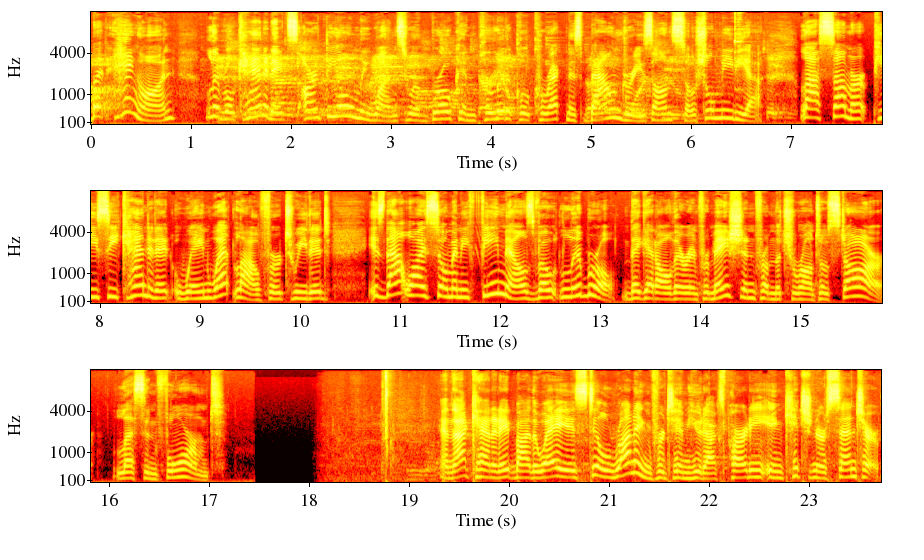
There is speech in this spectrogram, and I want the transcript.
But hang on, Liberal candidates aren't the only ones who have broken political correctness boundaries on social media. Last summer, PC candidate Wayne Wettlaufer tweeted, Is that why so many females vote Liberal? They get all their information from the Toronto Star. Less informed. And that candidate, by the way, is still running for Tim Hudak's party in Kitchener Centre.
